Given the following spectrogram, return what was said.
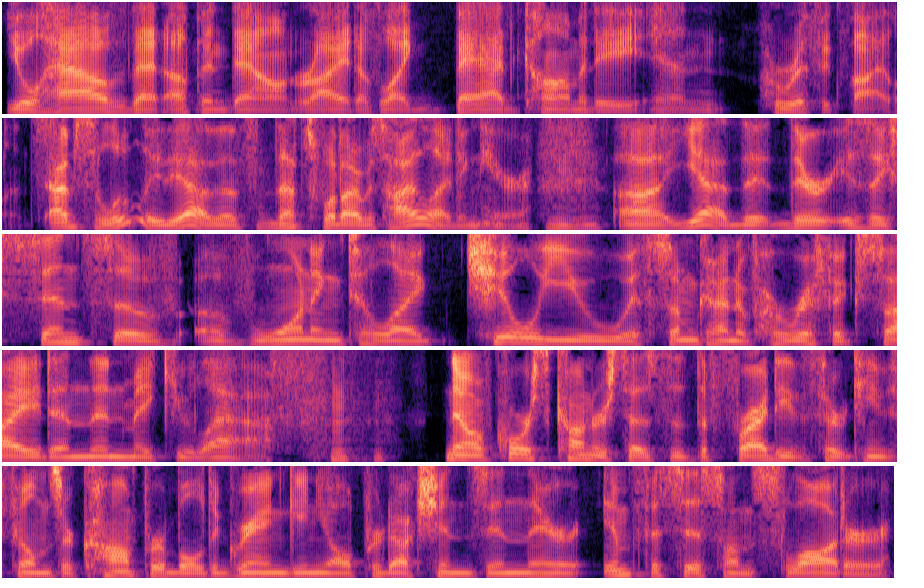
you'll have that up and down, right? Of like bad comedy and horrific violence. Absolutely, yeah. That's that's what I was highlighting here. Mm-hmm. Uh, yeah, the, there is a sense of of wanting to like chill you with some kind of horrific sight and then make you laugh. Now, of course, Conrich says that the Friday the 13th films are comparable to Grand Guignol productions in their emphasis on slaughter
